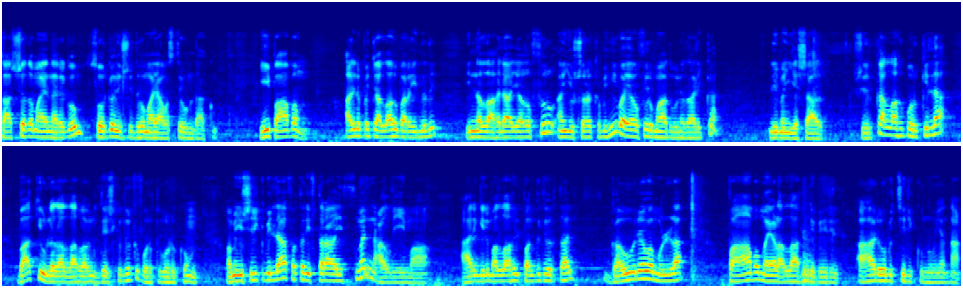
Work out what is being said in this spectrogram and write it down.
ശാശ്വതമായ നരകവും സ്വർഗനിഷിദ്ധവുമായ അവസ്ഥ ഉണ്ടാക്കും. ഈ പാപം അതിനെപ്പറ്റി അള്ളാഹു പറയുന്നത് ഇന്നല്ലാഹല ലിമൻ യശാ. ഷിർക്ക് അള്ളാഹു പൊറുക്കില്ല ബാക്കിയുള്ളത് അള്ളാഹു അവൻ ഉദ്ദേശിക്കുന്നവർക്ക് പുറത്തു കൊടുക്കും. ബില്ലാ ഫഖദ് ഇഫ്തറ ഇസ്മൻ അളീമ ആരെങ്കിലും അള്ളാഹുവിൽ പങ്കു ചേർത്താൽ ഗൗരവമുള്ള പാപം അയാൾ അള്ളാഹുവിന്റെ പേരിൽ ആരോപിച്ചിരിക്കുന്നു എന്നാണ്.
